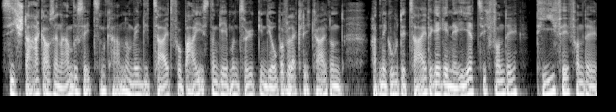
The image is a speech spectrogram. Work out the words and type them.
sich stark auseinandersetzen kann. Und wenn die Zeit vorbei ist, dann geht man zurück in die Oberflächlichkeit und hat eine gute Zeit, regeneriert sich von der Tiefe, von der,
